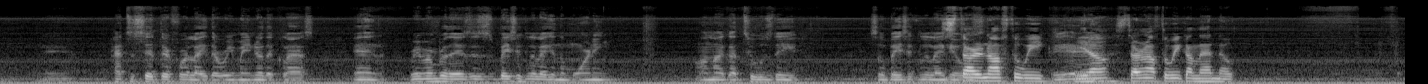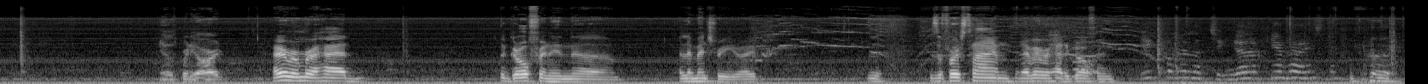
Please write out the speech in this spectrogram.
yeah, had to sit there for like the remainder of the class. And remember, this, this is basically like in the morning, on like a Tuesday. So basically, like it starting was, off the week, Yeah. you know, starting off the week on that note. it was pretty hard. I remember I had a girlfriend in uh, elementary, right? Yeah. It was the first time that I've ever had a girlfriend.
